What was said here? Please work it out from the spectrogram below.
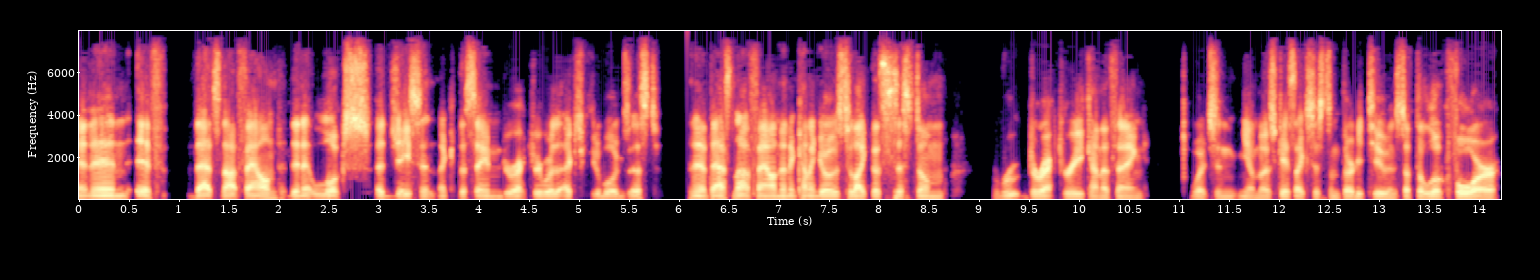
and then if that's not found, then it looks adjacent, like the same directory where the executable exists, and if that's not found, then it kind of goes to like the system root directory kind of thing, which in you know most cases like system 32 and stuff to look for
